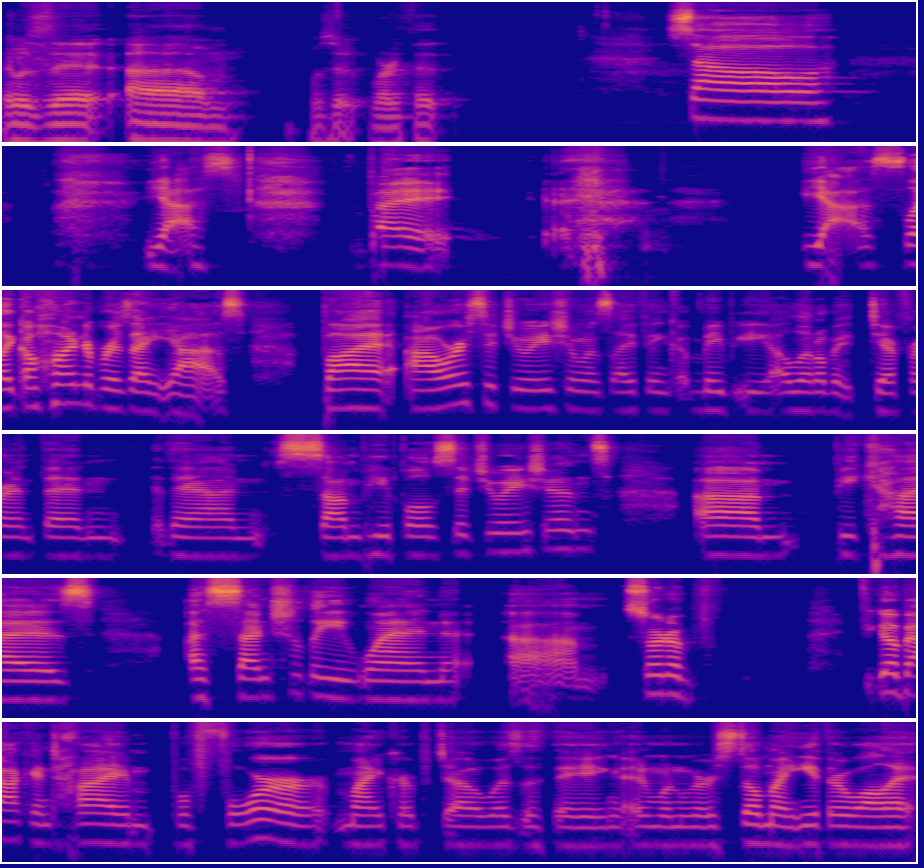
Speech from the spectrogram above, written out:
it was it. Um, was it worth it? So, yes, but yes, like a hundred percent yes. But our situation was, I think, maybe a little bit different than than some people's situations, um, because essentially, when um, sort of if you go back in time before MyCrypto was a thing, and when we were still MyEtherWallet,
